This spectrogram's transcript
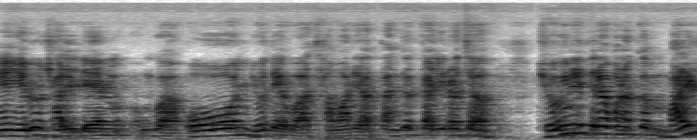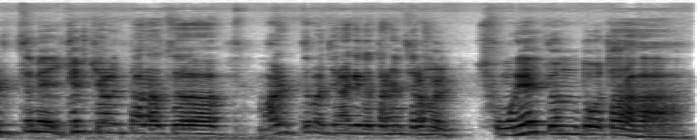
예, 예루살렘과 온 유대와 사마리아 땅 끝까지 이뤄서 정인이들하고는 그 말씀의 실천을 따라서 말씀을 지나게 됐다는 사람을 순회 전도자라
